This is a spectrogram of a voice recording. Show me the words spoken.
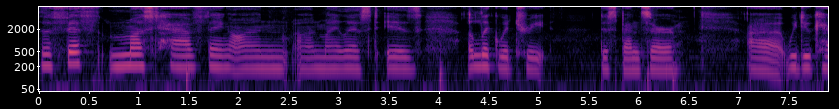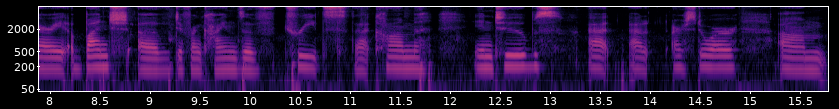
The fifth must-have thing on on my list is a liquid treat dispenser. Uh, we do carry a bunch of different kinds of treats that come in tubes at at our store. Um,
